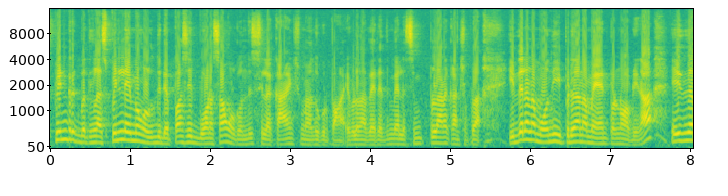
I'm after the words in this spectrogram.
ஸ்பின் இருக்கு பார்த்தீங்களா ஸ்பின்லேயுமே உங்களுக்கு வந்து டெபாசிட் போனஸாக உங்களுக்கு வந்து சில காயின்ஸ்மே வந்து கொடுப்பாங்க. இவ்வளோ தான் வேறு எதுவுமே இல்லை. சிம்பிளான கான்செப்ட் தான். இதில் நம்ம வந்து இப்படி தான் நம்ம ஏர்ன் பண்ணோம் அப்படின்னா இந்த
